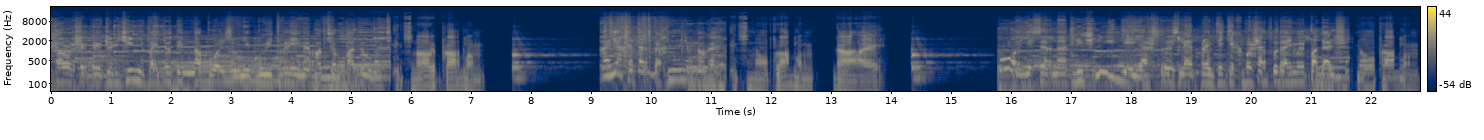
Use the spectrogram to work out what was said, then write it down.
Хорошее приключение пойдет им на пользу. У них будет время обо всем подумать. It's not a problem. А я хоть отдохну немного. It's no problem, guy. О, есть одна отличная идея. А что если отправить этих мышат куда-нибудь подальше? No problem.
